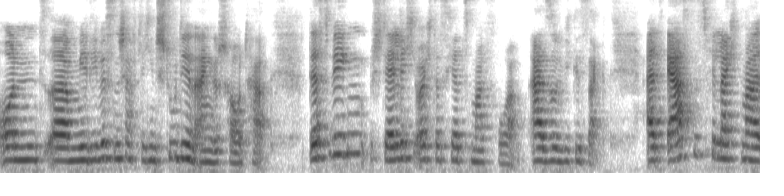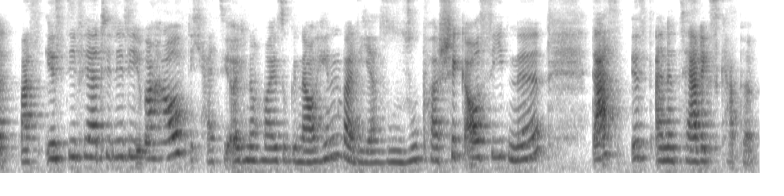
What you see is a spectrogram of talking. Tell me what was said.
und äh, mir die wissenschaftlichen Studien angeschaut habe. Deswegen stelle ich euch das jetzt mal vor. Also wie gesagt, als erstes vielleicht mal, was ist die Fertility überhaupt? Ich halte sie euch nochmal so genau hin, weil die ja so super schick aussieht. Ne? Das ist eine Cervix-Kappe.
